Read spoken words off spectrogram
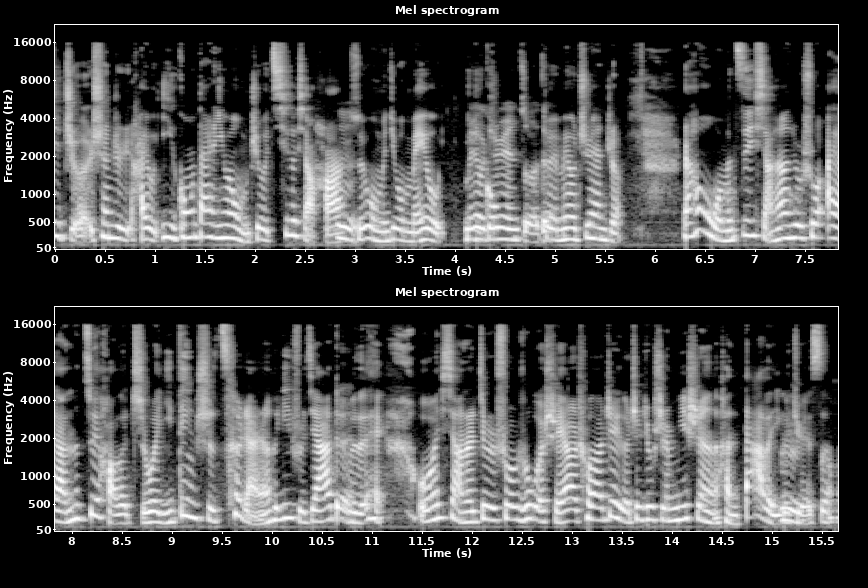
记者，甚至还有义工。但是因为我们只有七个小孩儿，嗯所以我们就没有没有志愿者对对，没有志愿者。然后我们自己想象就是说，哎呀，那最好的职位一定是策展人和艺术家，对不对？我们想着就是说，如果谁要抽到这个，这就是 mission 很大的一个嗯角色。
